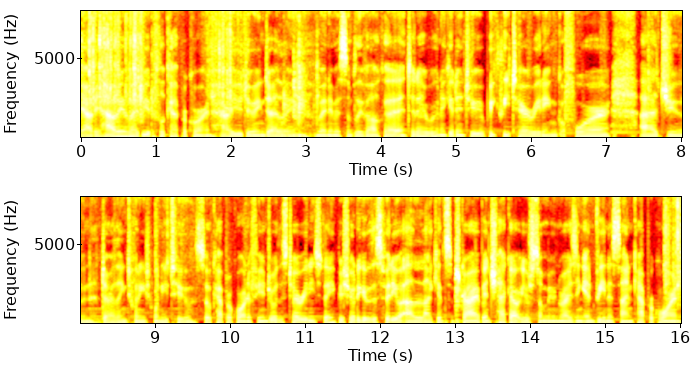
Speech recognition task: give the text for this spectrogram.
howdy, howdy, my beautiful Capricorn. How are you doing, darling? My name is Simply Velka, and today we're going to get into your weekly tarot reading for uh, June, darling, 2022. So, Capricorn, if you enjoyed this tarot reading today, be sure to give this video a like and subscribe, and check out your Sun, Moon, Rising, and Venus sign, Capricorn.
